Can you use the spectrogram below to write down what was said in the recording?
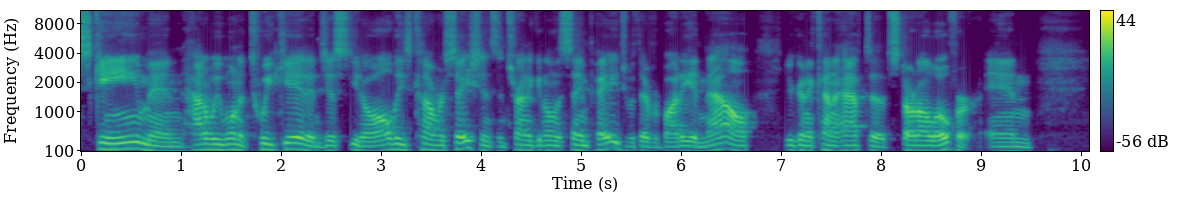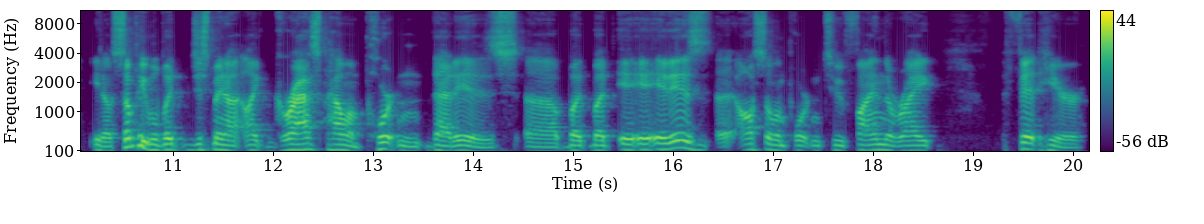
scheme and how do we want to tweak it and just you know all these conversations and trying to get on the same page with everybody. And now you're going to kind of have to start all over. And you know some people but just may not like grasp how important that is uh, but but it, it is uh, also important to find the right fit here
